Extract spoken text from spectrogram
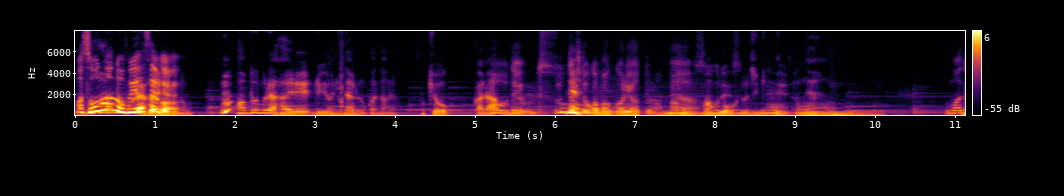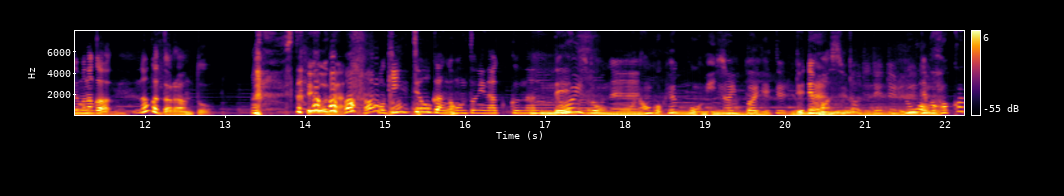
まあそんなの増やせば半分ぐらい入れるの？半分ぐらい入れるようになるのかな？今日から？そうで打った人がばっかりやったらね。マンボウの時期っていうのはねまあでもなんか、うんねなんかだらんとしたようなもう緊張感が本当になくなって、うんないと思う。そうね。なんか結構みんないっぱい出てるよね。出てますよだって出てるね。でも博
